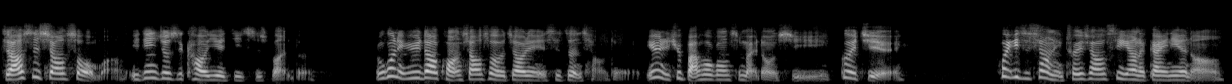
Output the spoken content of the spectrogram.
只要是销售嘛，一定就是靠业绩吃饭的。如果你遇到狂销售的教练也是正常的，因为你去百货公司买东西，柜姐会一直向你推销是一样的概念啊。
